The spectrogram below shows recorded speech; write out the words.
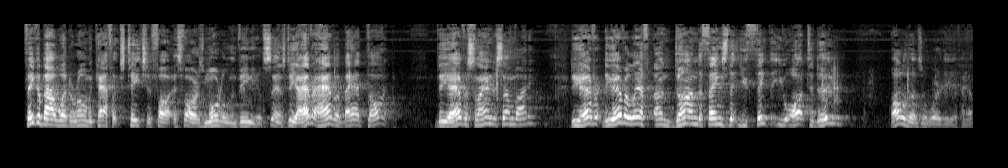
think about what the Roman Catholics teach as far, as far as mortal and venial sins. Do you ever have a bad thought? Do you ever slander somebody? Do you ever, do you ever left undone the things that you think that you ought to do? All of those are worthy of hell.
